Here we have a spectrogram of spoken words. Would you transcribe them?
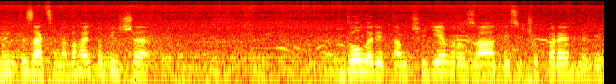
монетизація, набагато більше доларів там чи євро за тисячу переглядів.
